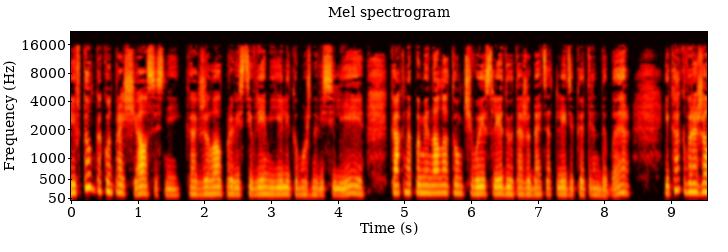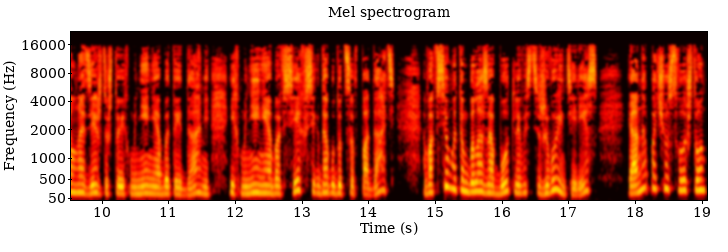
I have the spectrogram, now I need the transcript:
и в том, как он прощался с ней, как желал провести время ей лика можно веселее, как напоминал о том, чего и следует ожидать от леди Кэтрин де Бер, и как выражал надежду, что их мнения об этой даме, их мнения обо всех всегда будут совпадать, во всем этом была заботливость, живой интерес, и она почувствовала, что он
